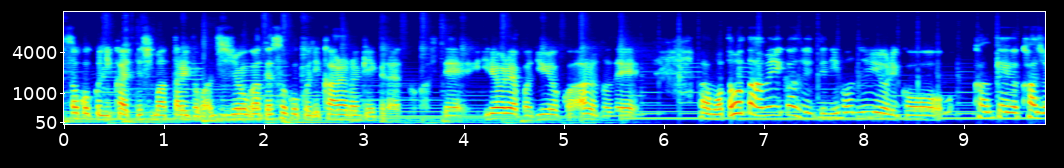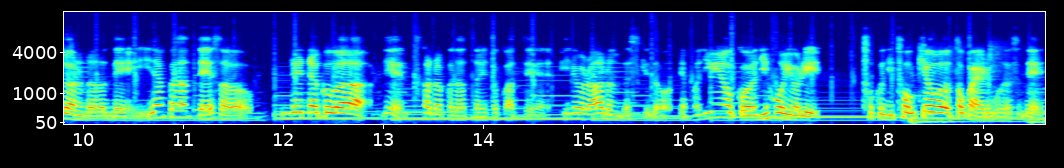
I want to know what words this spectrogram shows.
祖国に帰ってしまったりとか、事情があって祖国に帰らなきゃいけないとかして、いろいろやっぱニューヨークはあるので、もともとアメリカ人って日本人よりこう、関係がカジュアルなので、いなくなって、そう、連絡がね、つかなくなったりとかっていろいろあるんですけど、やっぱニューヨークは日本より、特に東京とかよりもですね、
